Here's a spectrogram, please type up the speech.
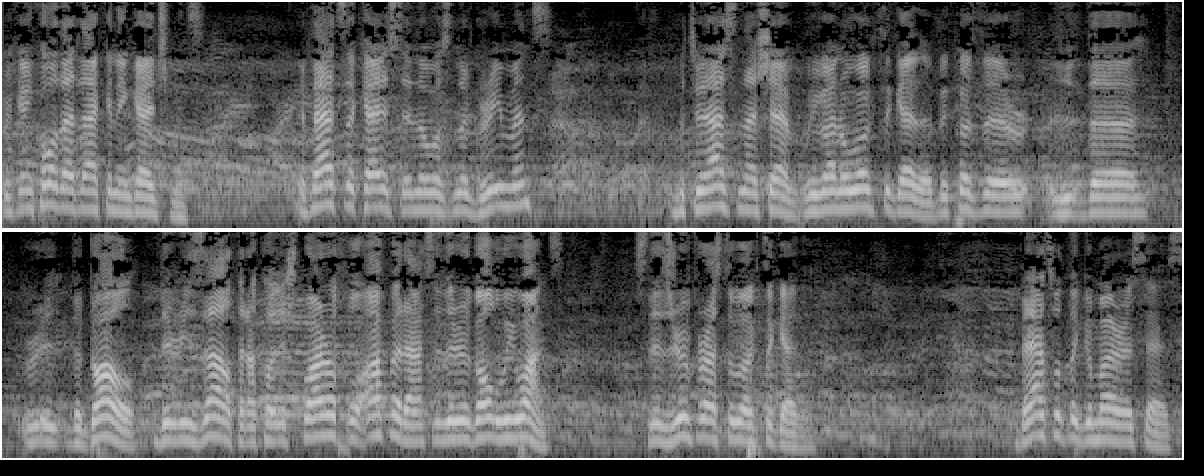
We can call that like an engagement. If that's the case, then there was an agreement between us and Hashem. We're going to work together because the the the goal, the result that Hakadosh Baruch Hu offered us is the goal we want. So there's room for us to work together. That's what the Gemara says.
